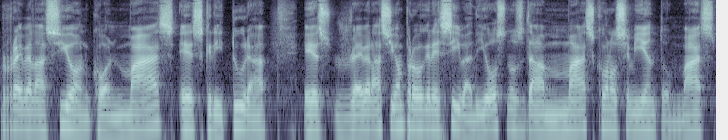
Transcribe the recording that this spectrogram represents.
revelación, con más escritura. Es revelación progresiva. Dios nos da más conocimiento, más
